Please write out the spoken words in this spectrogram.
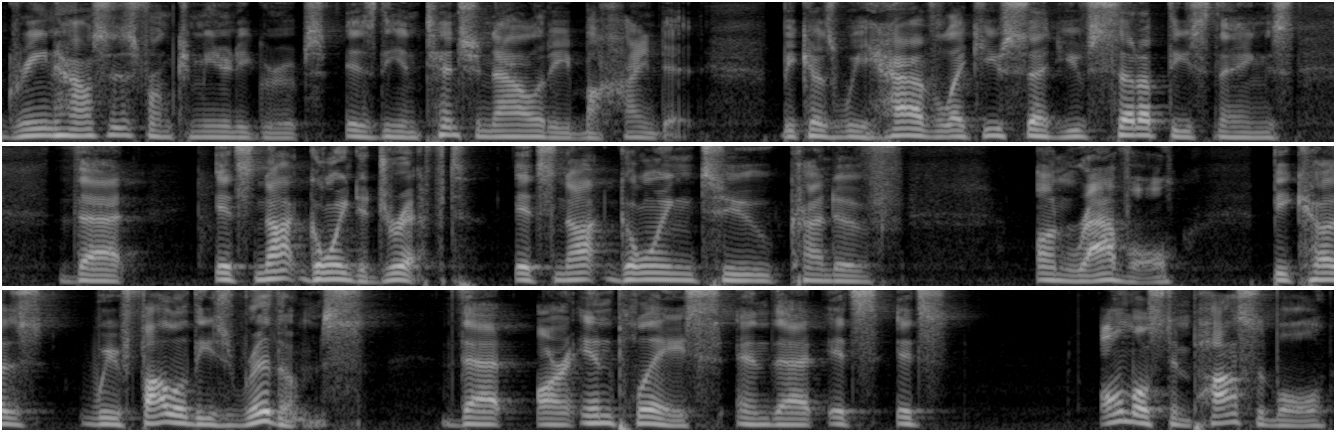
greenhouses from community groups is the intentionality behind it. Because we have, like you said, you've set up these things that it's not going to drift. It's not going to kind of unravel because we follow these rhythms that are in place and that it's it's almost impossible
